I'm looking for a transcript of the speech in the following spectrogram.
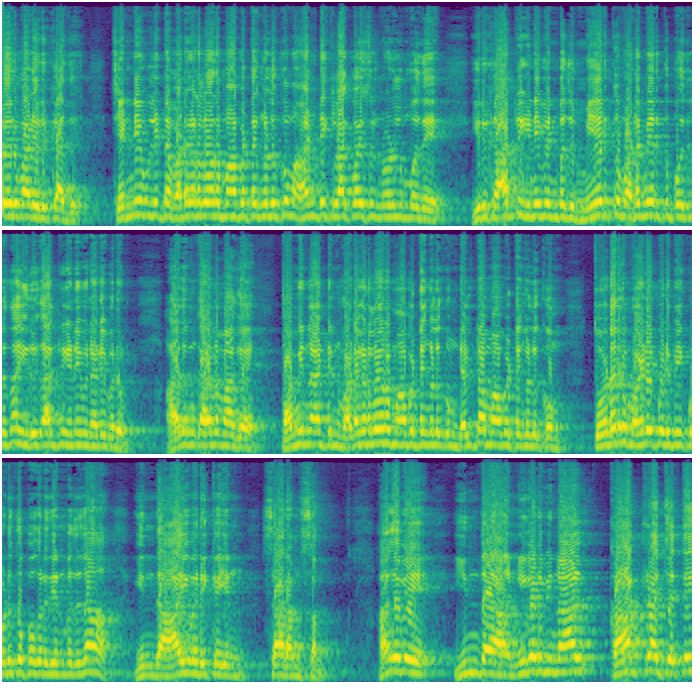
வேறுபாடு இருக்காது. சென்னை உள்ளிட்ட வடகடலோர மாவட்டங்களுக்கும் ஆன்டி கிளாக் வாய்ஸில் நுழையும் போது இரு காற்று இணைவு என்பது மேற்கு வடமேற்கு பகுதியில் தான் இரு காற்று இணைவு நடைபெறும். அதன் காரணமாக தமிழ்நாட்டின் வடகடலோர மாவட்டங்களுக்கும் டெல்டா மாவட்டங்களுக்கும் தொடர் மழைப்பிடிப்பை கொடுக்க போகிறது என்பதுதான் இந்த ஆய்வறிக்கையின் சாராம்சம். ஆகவே இந்த நிகழ்வினால் காற்று அச்சத்தை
